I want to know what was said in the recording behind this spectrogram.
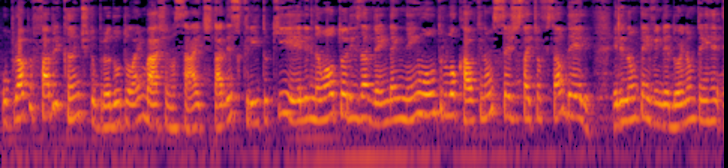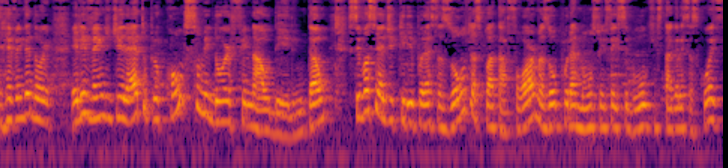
O próprio fabricante do produto lá embaixo no site está descrito que ele não autoriza a venda em nenhum outro local que não seja o site oficial dele. Ele não tem vendedor, não tem revendedor. Ele vende direto para o consumidor final dele. Então, se você adquirir por essas outras plataformas ou por anúncio em Facebook, Instagram, essas coisas,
